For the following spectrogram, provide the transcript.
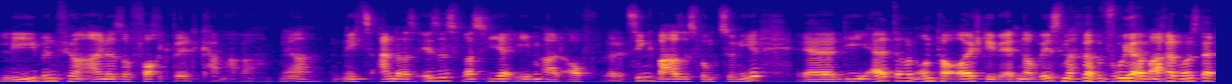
leben für eine Sofortbildkamera. Ja, nichts anderes ist es, was hier eben halt auf äh, Zinkbasis funktioniert. Äh, die Älteren unter euch, die werden noch wissen, was man früher machen musste.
